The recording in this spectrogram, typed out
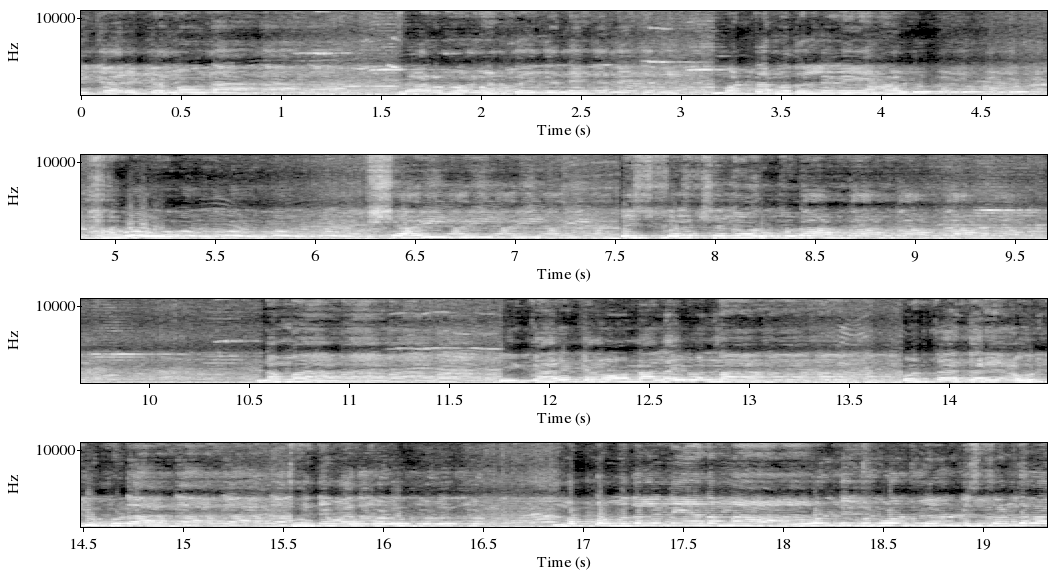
ಈ ಕಾರ್ಯಕ್ರಮವನ್ನು ಪ್ರಾರಂಭ ಮಾಡ್ತಾ ಇದ್ದೇನೆ. ಮೊಟ್ಟ ಮೊದಲನೆಯ ಹಾಡು. ಹಾಗೂ ಶಾಹಿ ಡಿಶ್ ಕಲೆಕ್ಷನ್ ಅವರು ಕೂಡ ನಮ್ಮ ಈ ಕಾರ್ಯಕ್ರಮವನ್ನ ಲೈವ್ ಅನ್ನ ಕೊಡ್ತಾ ಇದ್ದಾರೆ. ಅವರಿಗೂ ಕೂಡ ಧನ್ಯವಾದಗಳು. ಮೊಟ್ಟ ಮೊದಲನೆಯ ನಮ್ಮ ಓಲ್ಡ್ ಇಸ್ ಗೋಲ್ಡ್ ಮೆಲೋಡಿಸ್ ತಂಡದ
